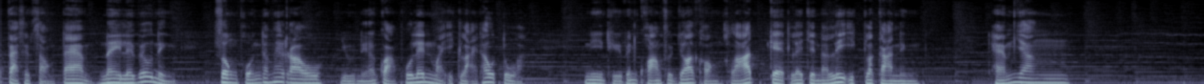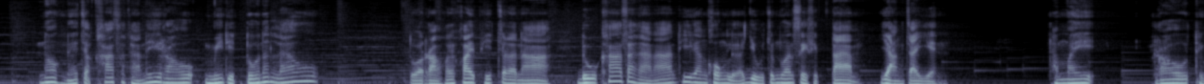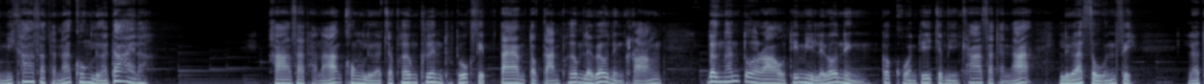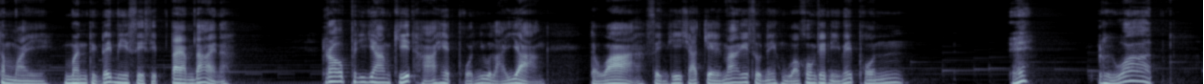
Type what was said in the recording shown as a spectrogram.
182 แต้มในเลเวล1ส่งผลทำให้เราอยู่เหนือกว่าผู้เล่นใหม่อีกหลายเท่าตัว นี่ถือเป็นความสุดยอดของคลาสเกตเลเจนดารี่อีกประการหนึ่ง แถมยัง นอกเหนือจากค่าสถานะที่เรามีติดตัวนั่นแล้ว ตัวเราค่อยๆ พิจารณาดูค่าสถานะที่ยังคงเหลืออยู่จำนวน 40 แต้มอย่างใจเย็นทำไมเราถึงมีค่าสถานะคงเหลือได้ล่ะ ค่าสถานะคงเหลือจะเพิ่มขึ้นทุกๆ 10 แต้มต่อการเพิ่มเลเวลหนึ่งครั้ง ดังนั้นตัวเราที่มีเลเวลหนึ่งก็ควรที่จะมีค่าสถานะเหลือศูนย์สิ แล้วทำไมมันถึงได้มี 40 แต้มได้นะ เราพยายามคิดหาเหตุผลอยู่หลายอย่าง แต่ว่าสิ่งที่ชัดเจนมากที่สุดในหัวคงจะหนีไม่พ้น เอ๊ะ หรือว่า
